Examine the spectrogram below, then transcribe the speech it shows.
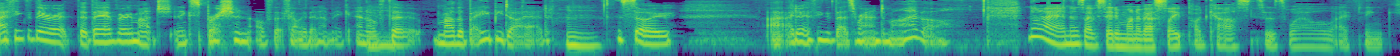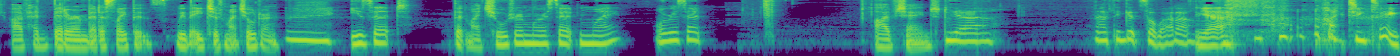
I think that they're that they are very much an expression of that family dynamic and of the mother baby dyad. So I, don't think that that's random either. No, and as I've said in one of our sleep podcasts as well, I think I've had better and better sleepers with each of my children. Mm. Is it that my children were a certain way, or is it I've changed? Yeah, I think it's the latter. Yeah, I do too.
